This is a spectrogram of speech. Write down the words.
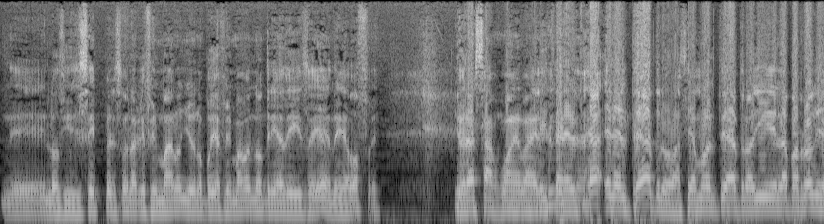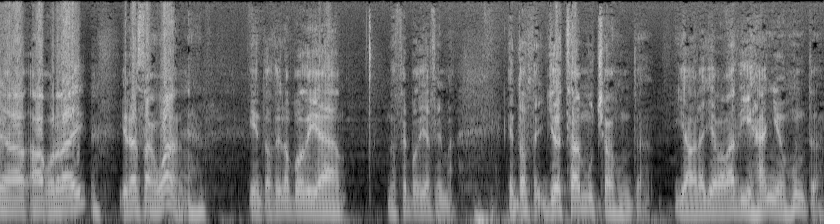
De los 16 personas que firmaron, yo no podía firmar no tenía 16 años, tenía 12. Yo era San Juan Evangelista en el, teatro. Hacíamos el teatro allí en la parroquia, ¿acordáis? Y era San Juan. Y entonces no podía, no se podía firmar. Entonces, yo he estado en muchas juntas y ahora llevaba 10 años juntas.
